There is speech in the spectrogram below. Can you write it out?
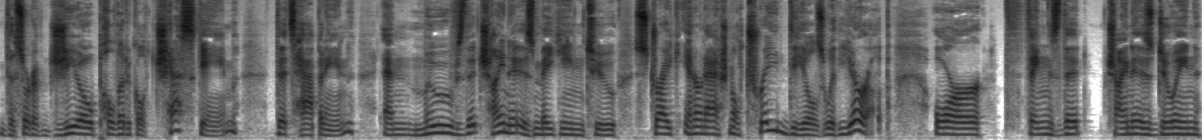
the sort of geopolitical chess game that's happening and moves that China is making to strike international trade deals with Europe or things that China is doing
